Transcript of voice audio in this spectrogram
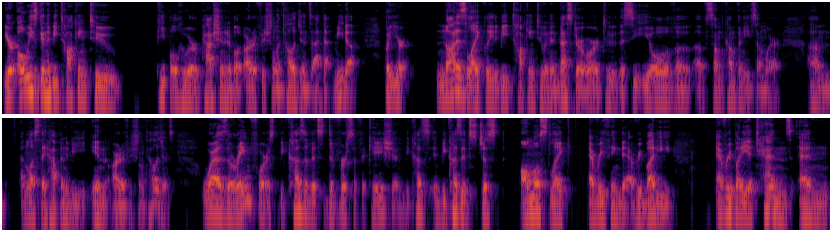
you're always going to be talking to people who are passionate about artificial intelligence at that meetup but you're not as likely to be talking to an investor or to the CEO of, a, of some company somewhere, um, unless they happen to be in artificial intelligence. Whereas the rainforest, because of its diversification, because because it's just almost like everything to everybody, everybody attends, and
